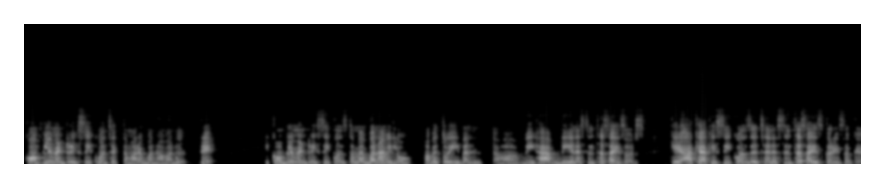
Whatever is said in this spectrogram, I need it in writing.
કોમ્પ્લિમેન્ટરી સિક્વન્સ એક તમારે બનાવવાનું રહે એ કોમ્પ્લિમેન્ટરી સિક્વન્સ તમે બનાવી લો હવે તો even we have DNA synthesisers કે આખે આખી સિક્વન્સ જે છે એને સિન્થેસાઇઝ કરી શકે.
